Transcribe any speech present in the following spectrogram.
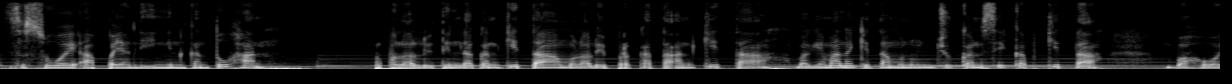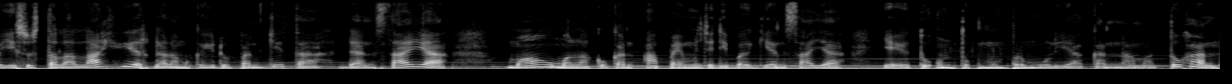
sesuai apa yang diinginkan Tuhan melalui tindakan kita, melalui perkataan kita, bagaimana kita menunjukkan sikap kita bahwa Yesus telah lahir dalam kehidupan kita dan saya mau melakukan apa yang menjadi bagian saya yaitu untuk mempermuliakan nama Tuhan.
